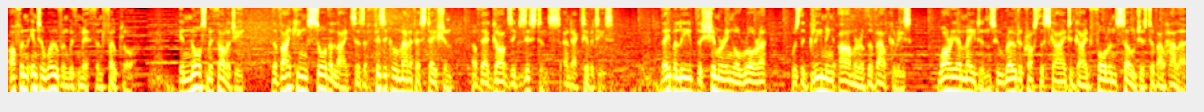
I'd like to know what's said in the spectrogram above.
often interwoven with myth and folklore. In Norse mythology, the Vikings saw the lights as a physical manifestation of their god's existence and activities. They believed the shimmering aurora was the gleaming armor of the Valkyries, warrior maidens who rode across the sky to guide fallen soldiers to Valhalla,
